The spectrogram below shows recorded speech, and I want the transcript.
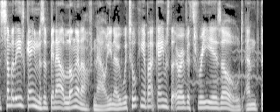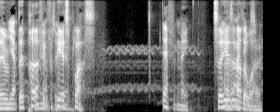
some of these games have been out long enough now. You know, we're talking about games that are over three years old, and they're Yep, they're perfect for to, PS yeah. Plus. Definitely. So here's I- I another think one: so.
